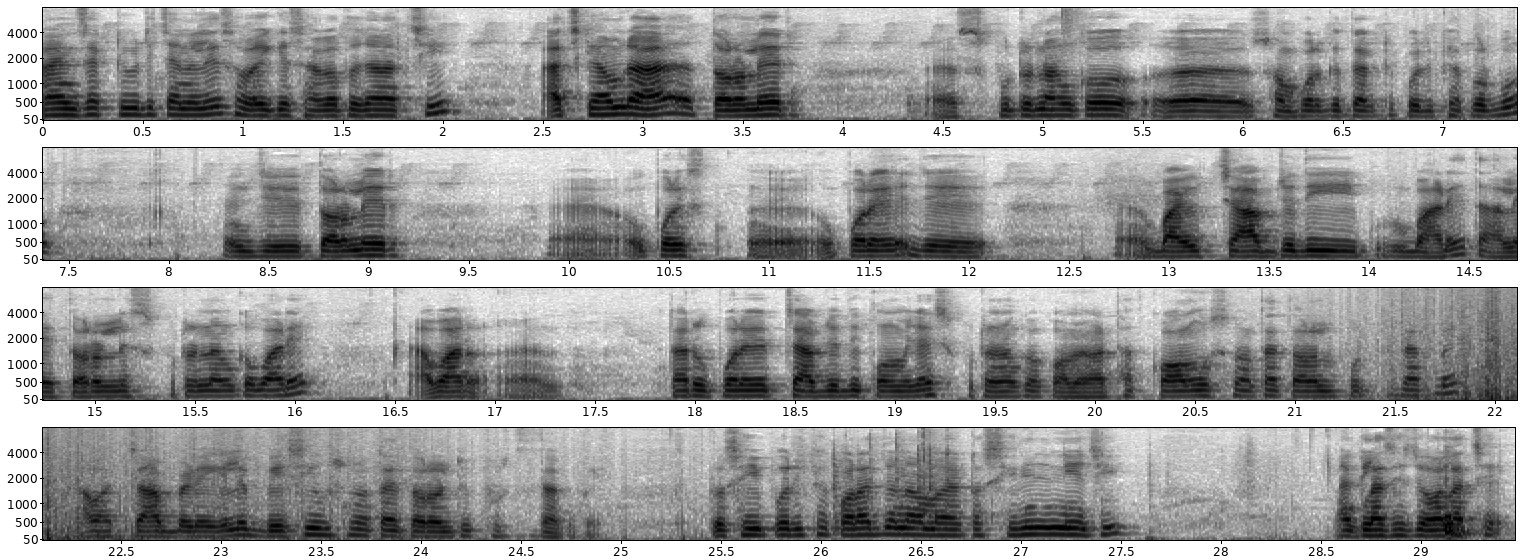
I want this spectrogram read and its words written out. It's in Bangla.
সায়েন্স অ্যাক্টিভিটি চ্যানেলে সবাইকে স্বাগত জানাচ্ছি। আজকে আমরা তরলের স্ফুটনাঙ্ক সম্পর্কিত একটি পরীক্ষা করব। যে তরলের উপরে উপরে যে বায়ুর চাপ যদি বাড়ে, তাহলে তরলের স্ফুটনাঙ্ক বাড়ে। আবার তার উপরের চাপ যদি কমে যায়, স্ফুটনাঙ্ক কমে। অর্থাৎ কম উষ্ণতায় তরল ফুটতে থাকবে, আবার চাপ বেড়ে গেলে বেশি উষ্ণতায় তরলটি ফুটতে থাকবে। তো সেই পরীক্ষা করার জন্য আমরা একটা সিরিঞ্জ নিয়েছি। এক গ্লাসে জল আছে।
